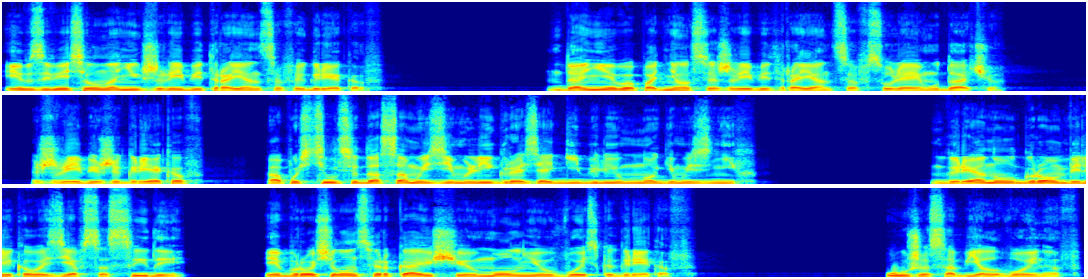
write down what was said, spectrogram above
и взвесил на них жребий троянцев и греков. До неба поднялся жребий троянцев, суля им удачу. Жребий же греков опустился до самой земли, грозя гибелью многим из них. Грянул гром великого Зевса Сыды, и бросил он сверкающую молнию в войско греков. Ужас объел воинов.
